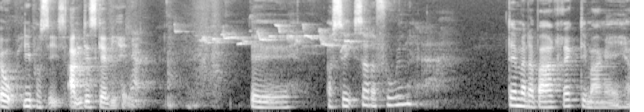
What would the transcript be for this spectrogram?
Jo, lige præcis. Jamen, det skal vi have. Ja. Øh, og se, så er der fuglene. Dem er der bare rigtig mange af her.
